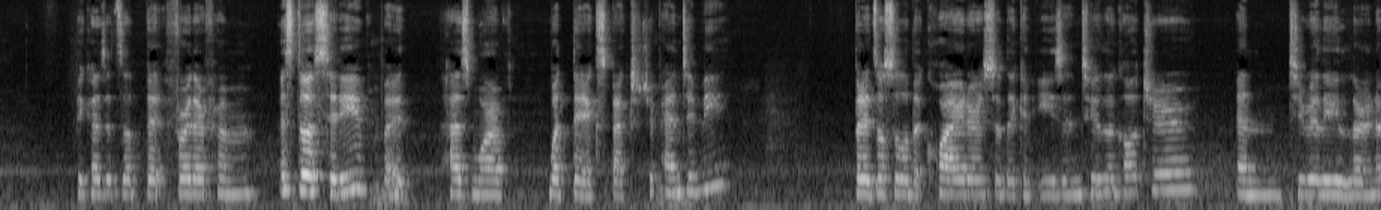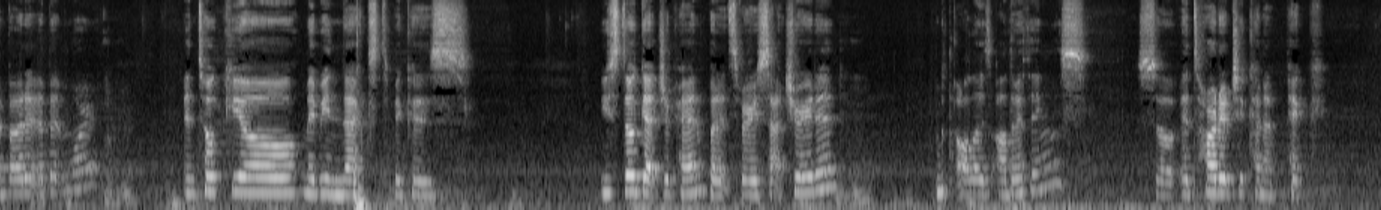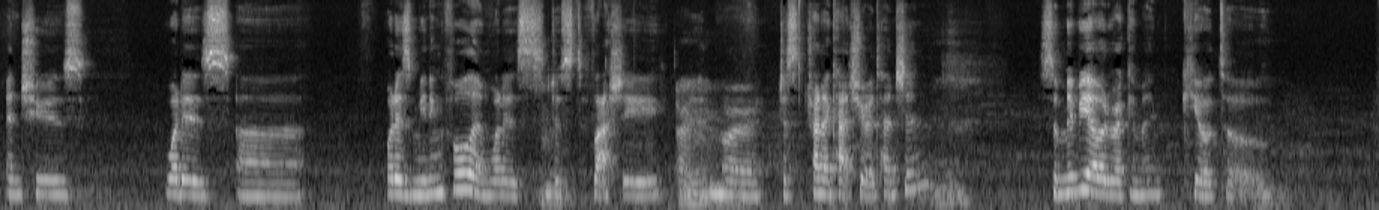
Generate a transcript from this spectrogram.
because it's a bit further from. It's still a city, but it has more of what they expect Japan to be. But it's also a little bit quieter, so they can ease into the culture and to really learn about it a bit more in Tokyo, maybe next because you still get Japan, but it's very saturated with all those other things. So it's harder to kind of pick and choose what is uh, what is meaningful and what is Mm. just flashy or Mm. or just trying to catch your attention. Mhm. So maybe I would recommend Kyoto Mm.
